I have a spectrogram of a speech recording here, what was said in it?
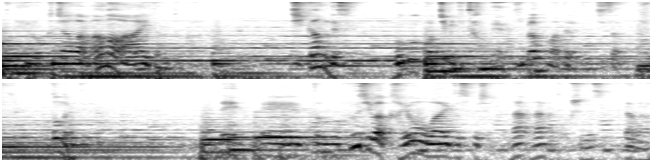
で六ちゃんは「ママはアイドル」とか「時間ですよ」僕もこっち見てたんでギブアップ待てないって実はほとんど見てないでえっ、と富士は火曜ワイドスペシャルってななんか特殊ですよねだから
